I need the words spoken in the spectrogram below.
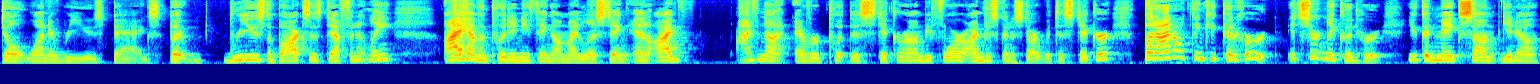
don't want to reuse bags, but reuse the boxes definitely. I haven't put anything on my listing, and I've I've not ever put this sticker on before. I'm just going to start with the sticker, but I don't think it could hurt. It certainly could hurt. You could make some, you know,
